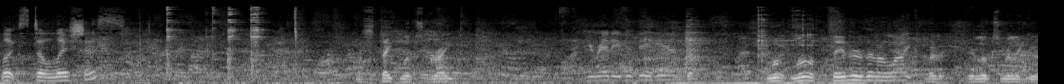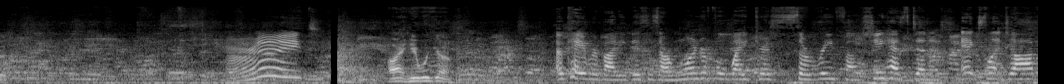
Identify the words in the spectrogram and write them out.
Looks delicious. The steak looks great. You ready to dig in? Look, little thinner than I like, but it, it looks really good. All right. All right, here we go. Okay, everybody, this is our wonderful waitress, Sarifa. She has done an excellent job.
